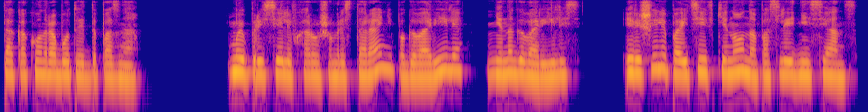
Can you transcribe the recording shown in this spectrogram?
так как он работает допоздна. Мы присели в хорошем ресторане, поговорили, не наговорились и решили пойти в кино на последний сеанс.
